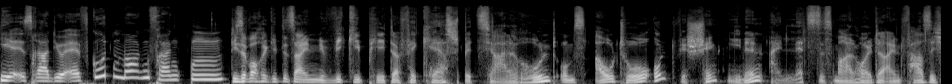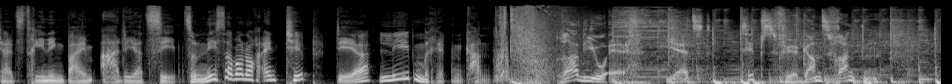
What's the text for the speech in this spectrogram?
Hier ist Radio F. Guten Morgen, Franken. Diese Woche gibt es ein Wikipedia Verkehrsspezial rund ums Auto und wir schenken Ihnen ein letztes Mal heute ein Fahrsicherheitstraining beim ADAC. Zunächst aber noch ein Tipp, der Leben retten kann. Radio F. Jetzt Tipps für ganz Franken.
